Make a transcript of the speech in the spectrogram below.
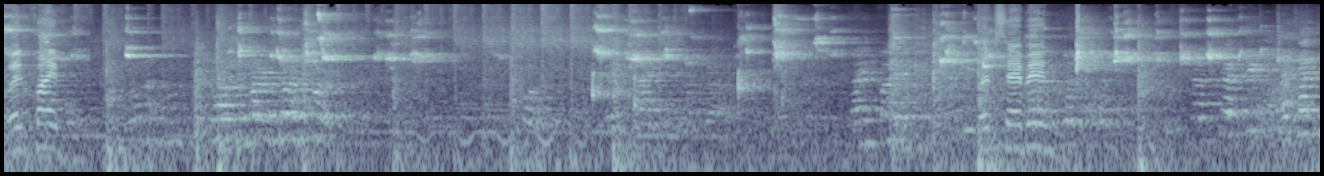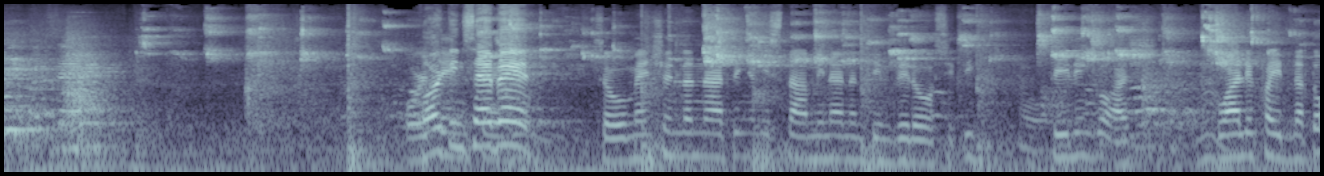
Twelve five. Twelve seven. 14-7. So, mention lang natin yung stamina ng Team Velocity. Feeling ko, Ash, qualified na to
